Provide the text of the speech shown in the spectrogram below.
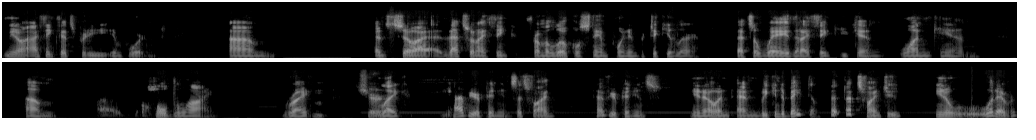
you know, I think that's pretty important. Um, and so I that's when I think, from a local standpoint in particular, that's a way that I think you can one can um, uh, hold the line, right? Hmm. Sure. Like, have your opinions. That's fine. Have your opinions, you know, and and we can debate them. That, that's fine too, you know, whatever.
